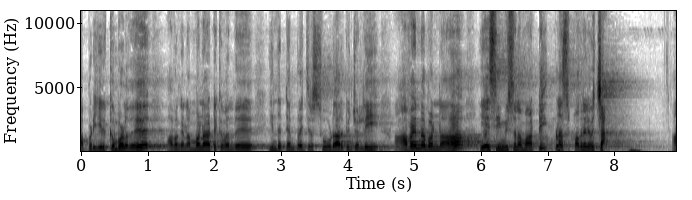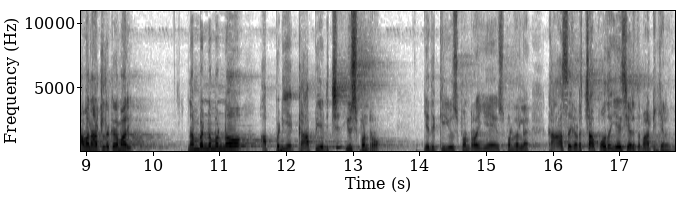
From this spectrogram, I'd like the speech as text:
அப்படி இருக்கும் பொழுது அவங்க நம்ம நாட்டுக்கு வந்து இந்த டெம்பரேச்சர் சூடாக இருக்குன்னு சொல்லி அவன் என்ன பண்ணா ஏசி மிஷினை மாட்டி ப்ளஸ் பதினேழு வச்சான் அவன் நாட்டில் இருக்கிற மாதிரி. நம்ம என்ன பண்ணோம்? அப்படியே காப்பி அடித்து யூஸ் பண்ணுறோம் எதுக்கு யூஸ் பண்ணுறோம் ஏன் யூஸ் பண்ணுறதில்ல காசு கிடைச்சா போதும் ஏசி எடுத்து மாட்டிக்கிறது.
